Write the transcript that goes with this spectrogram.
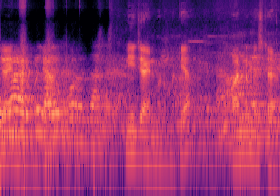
ஜாயின் நீ? போடுறது தான் நீ ஜாயின் பண்ண மாட்டியா பண்ணு மிஸ்டர்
